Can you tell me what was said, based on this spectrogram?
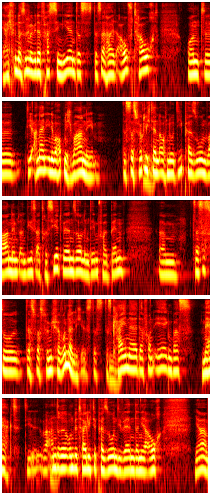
Ja, ich finde das immer wieder faszinierend, dass, dass er halt auftaucht und äh, die anderen ihn überhaupt nicht wahrnehmen. Dass das wirklich mhm. dann auch nur die Person wahrnimmt, an die es adressiert werden soll, in dem Fall Ben. Ähm, das ist so das, was für mich verwunderlich ist, dass, dass mhm. keiner davon irgendwas merkt. Die, andere unbeteiligte Personen, die werden dann ja auch ja,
